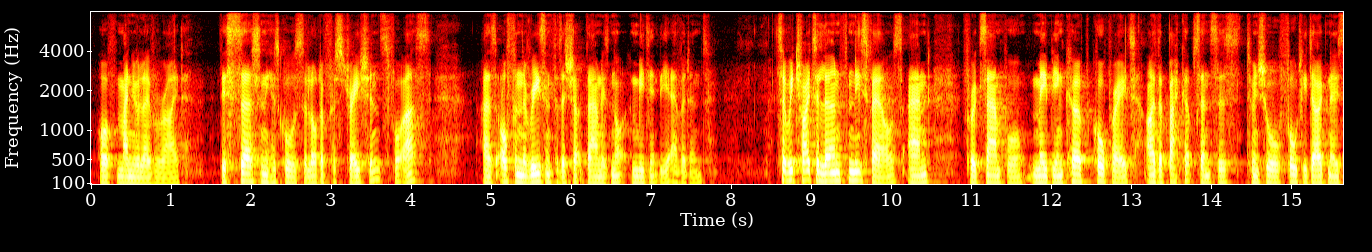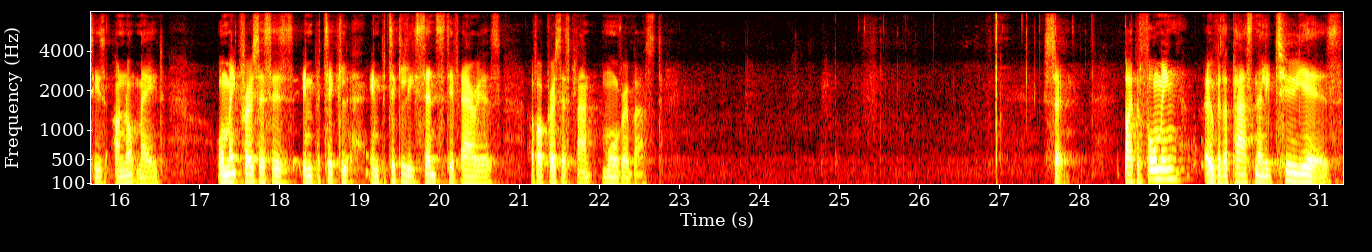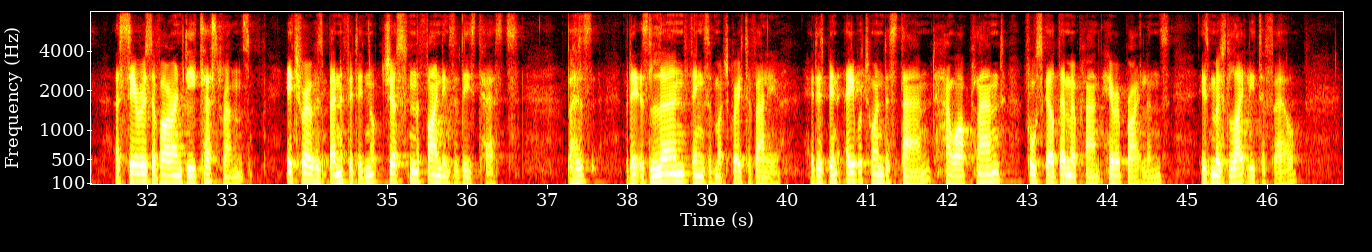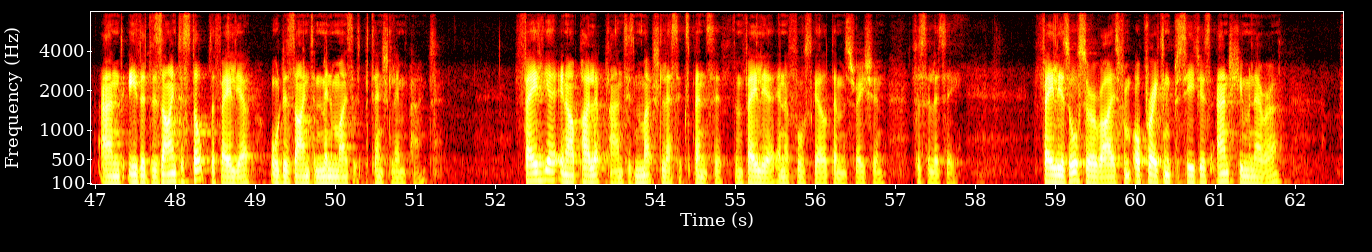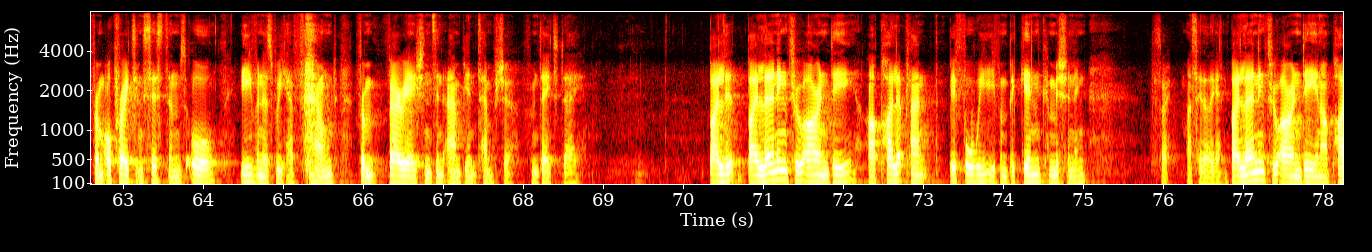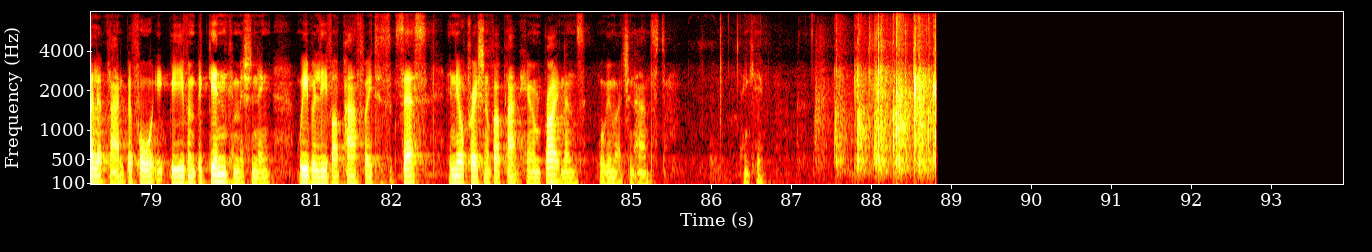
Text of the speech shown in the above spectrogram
of manual override. This certainly has caused a lot of frustrations for us, as often the reason for the shutdown is not immediately evident. So we try to learn from these fails and, for example, maybe incorporate either backup sensors to ensure faulty diagnoses are not made, or make processes in, particular, in particularly sensitive areas of our process plant more robust. So, by performing over the past nearly two years a series of R&D test runs, Itero has benefited not just from the findings of these tests, but, has, but it has learned things of much greater value. It has been able to understand how our planned full-scale demo plant here at Brightlands is most likely to fail, and either designed to stop the failure or designed to minimize its potential impact. Failure in our pilot plant is much less expensive than failure in a full-scale demonstration facility. Failures also arise from operating procedures and human error, from operating systems, or, even as we have found, from variations in ambient temperature from day to day. By, by learning through R&D, our pilot plant, before we even begin commissioning, sorry, I'll say that again. By learning through R&D in our pilot plant before we even begin commissioning, we believe our pathway to success in the operation of our plant here in Brightlands will be much enhanced. Thank you.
